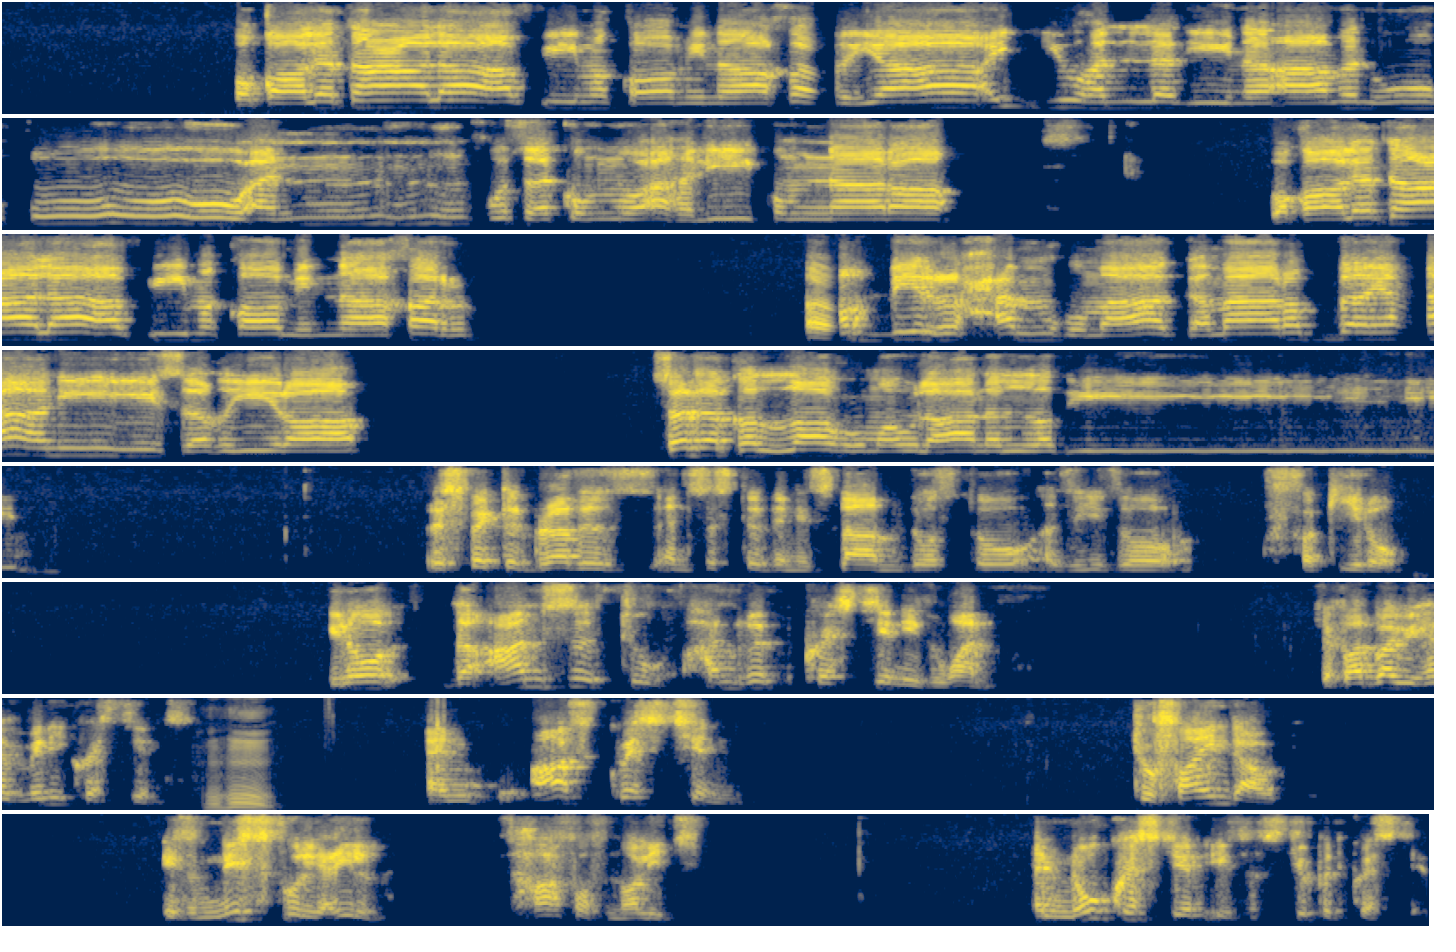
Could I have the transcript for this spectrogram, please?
وقال تعالى في مقام آخر يا أيها الذين آمنوا قوا أنفسكم وأهليكم نارا. وقال تعالى في مقام آخر رب ارحمهما كما ربياني صغيرا. صدق الله مولانا العظيم. Respected brothers and sisters in Islam, Dosto, Azizo, Fakiro. You know, the answer to 100 question is one. Shaafat we have many questions. Mm-hmm. And ask question to find out is nisful ilm, it's half of knowledge. And no question is a stupid question.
